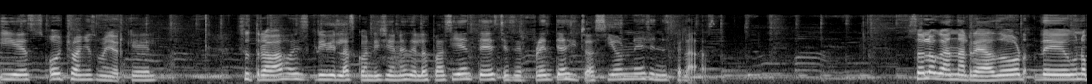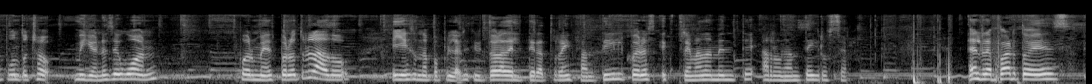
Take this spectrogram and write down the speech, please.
y es 8 años mayor que él. Su trabajo es escribir las condiciones de los pacientes y hacer frente a situaciones inesperadas solo gana alrededor de 1.8 millones de won por mes. Por otro lado, ella es una popular escritora de literatura infantil, pero es extremadamente arrogante y grosera. El reparto es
